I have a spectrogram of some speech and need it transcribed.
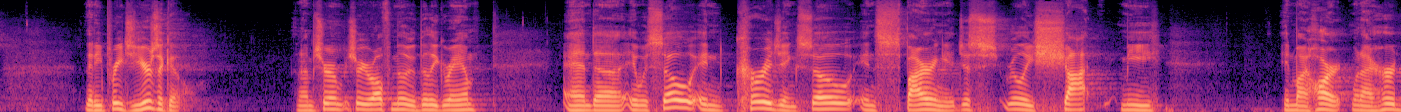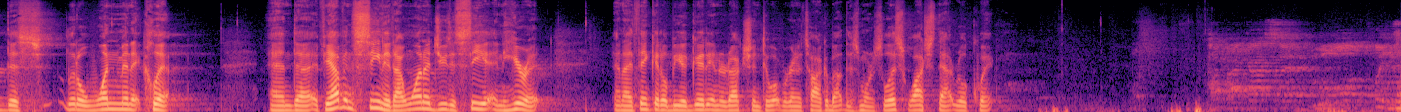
that he preached years ago. And I'm sure, I'm sure you're all familiar with Billy Graham. And uh, it was so encouraging, so inspiring. It just really shot me in my heart when I heard this little one minute clip. And uh, if you haven't seen it, I wanted you to see it and hear it. And I think it'll be a good introduction to what we're going to talk about this morning. So let's watch that real quick.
